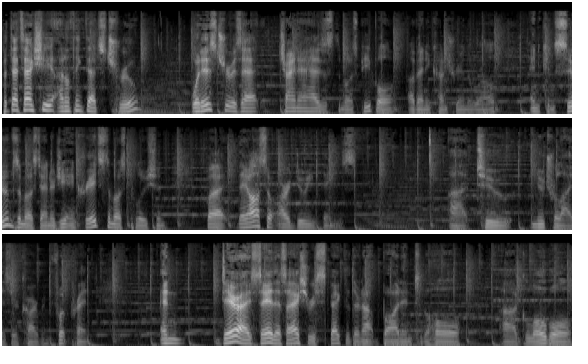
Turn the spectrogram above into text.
but that's actually, I don't think that's true. What is true is that China has the most people of any country in the world and consumes the most energy and creates the most pollution, but they also are doing things uh, to neutralize their carbon footprint. And dare I say this, I actually respect that they're not bought into the whole uh, global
